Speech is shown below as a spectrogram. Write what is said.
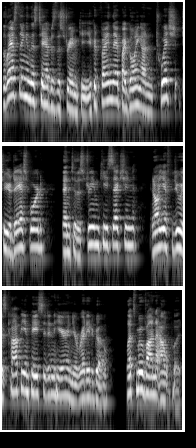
The last thing in this tab is the stream key. You could find that by going on Twitch to your dashboard, then to the stream key section, and all you have to do is copy and paste it in here and you're ready to go. Let's move on to output.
